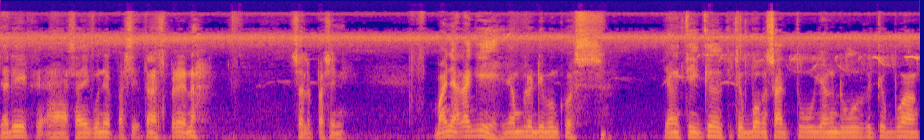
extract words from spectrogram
Jadi uh, saya guna plastik transparent lah. Selepas ini. Banyak lagi yang belum dibungkus. Yang tiga kita buang satu yang dua kita buang.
